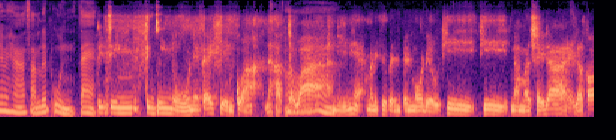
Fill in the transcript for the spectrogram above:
ช่ช่ไหมคะสารเลือดอุ่น แต่จริงๆจริง ๆ หนูเนี่ยใกล้เคียงกว่านะครับ แต่ว่าอันนี้เนี่ยมันคือเป็นเป็นโมเดลที่ที่นำมาใช้ได้ แล้วก็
